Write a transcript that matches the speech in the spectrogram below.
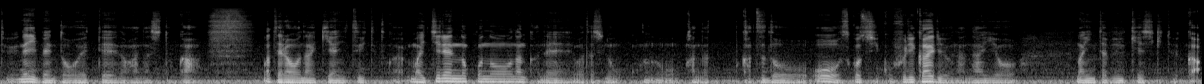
というねイベントを終えての話とか、まあ、寺尾泣き屋についてとか、まあ、一連のこのなんかね私のこの活動を少しこう振り返るような内容、まあ、インタビュー形式というか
